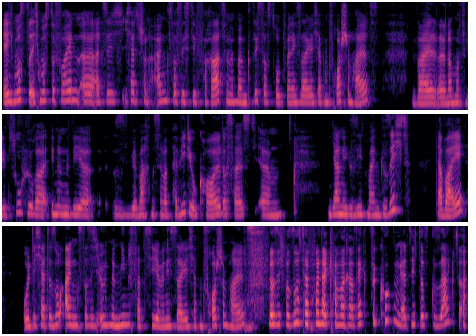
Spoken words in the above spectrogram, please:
Ja, ich musste, ich musste vorhin, äh, als ich, ich hatte schon Angst, dass ich es dir verrate mit meinem Gesichtsausdruck, wenn ich sage, ich habe einen Frosch im Hals. Weil, äh, nochmal für die ZuhörerInnen, wir, wir machen das immer per Videocall. Das heißt, ähm, Janik sieht mein Gesicht dabei. Und ich hatte so Angst, dass ich irgendeine Miene verziehe, wenn ich sage, ich habe einen Frosch im Hals, dass ich versucht habe, von der Kamera wegzugucken, als ich das gesagt habe.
